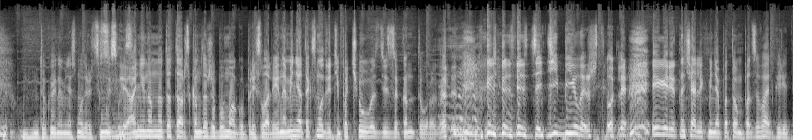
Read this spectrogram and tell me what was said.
Он такой на меня смотрит, в смысле? Они нам на татарском даже бумагу прислали. И на меня так смотрит, типа, что у вас здесь за контора? Здесь все дебилы, что ли? И, говорит, начальник меня потом подзывает, говорит,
